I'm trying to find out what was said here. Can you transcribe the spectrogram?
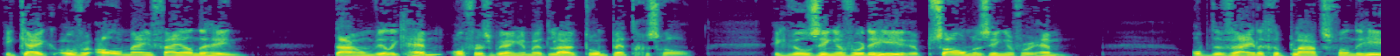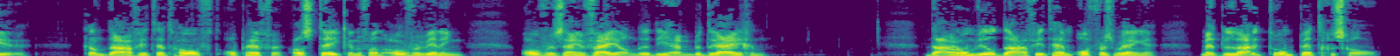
Ik kijk over al mijn vijanden heen. Daarom wil ik hem offers brengen met luid trompetgeschal. Ik wil zingen voor de Heere, psalmen zingen voor hem. Op de veilige plaats van de Heere kan David het hoofd opheffen als teken van overwinning over zijn vijanden die hem bedreigen. Daarom wil David hem offers brengen met luid trompetgeschal.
